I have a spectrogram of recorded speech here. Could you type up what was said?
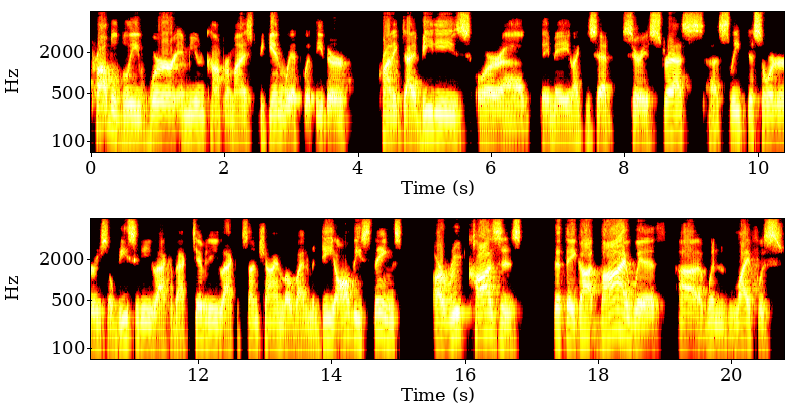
probably were immune compromised to begin with, with either chronic diabetes or uh, they may, like you said, serious stress, uh, sleep disorders, obesity, lack of activity, lack of sunshine, low vitamin D. All these things are root causes that they got by with uh, when life was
